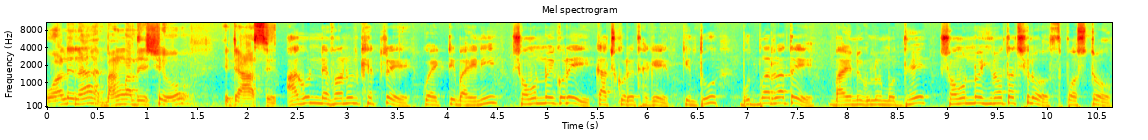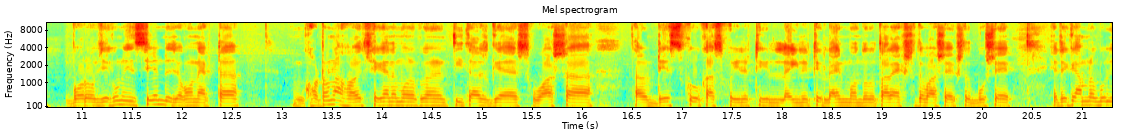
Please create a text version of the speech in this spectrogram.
ওয়ার্ল্ডে না বাংলাদেশেও এটা আছে। আগুন নেভানোর ক্ষেত্রে কয়েকটি বাহিনী সমন্বয় করেই কাজ করে থাকে কিন্তু বুধবার রাতে বাহিনীগুলোর মধ্যে সমন্বয়হীনতা ছিল স্পষ্ট। বড় যে কোনো ইনসিডেন্টে যখন একটা ঘটনা হয় সেখানে মনে করেন তিতাস গ্যাস ওয়াসা তারপর ডেস্কো কাজ করে ইলেকট্রিক ইলেকট্রিক লাইন বন্ধ করে তারা একসাথে বাসায় একসাথে বসে এটাকে আমরা বলি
